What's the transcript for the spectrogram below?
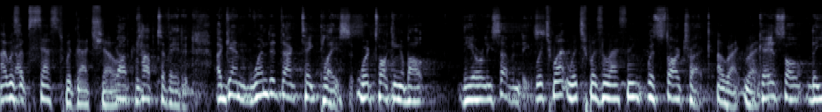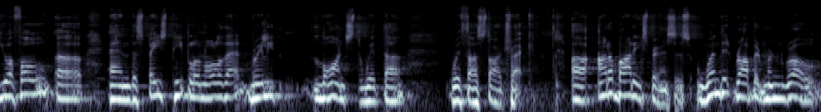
I was got, obsessed with that show. Got captivated. Again, when did that take place? We're talking about the early 70s. Which one? Which was the last thing? with Star Trek. Oh, right, right. Okay, so the UFO uh, and the space people and all of that really launched with uh, with uh, Star Trek. Uh, out of body experiences. When did Robert Monroe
